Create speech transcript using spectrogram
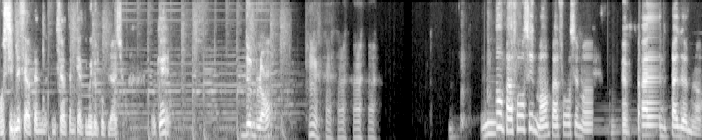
on ciblait certaines une certaine catégorie de population ok? De blanc. non pas forcément pas forcément Mais pas pas de blanc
